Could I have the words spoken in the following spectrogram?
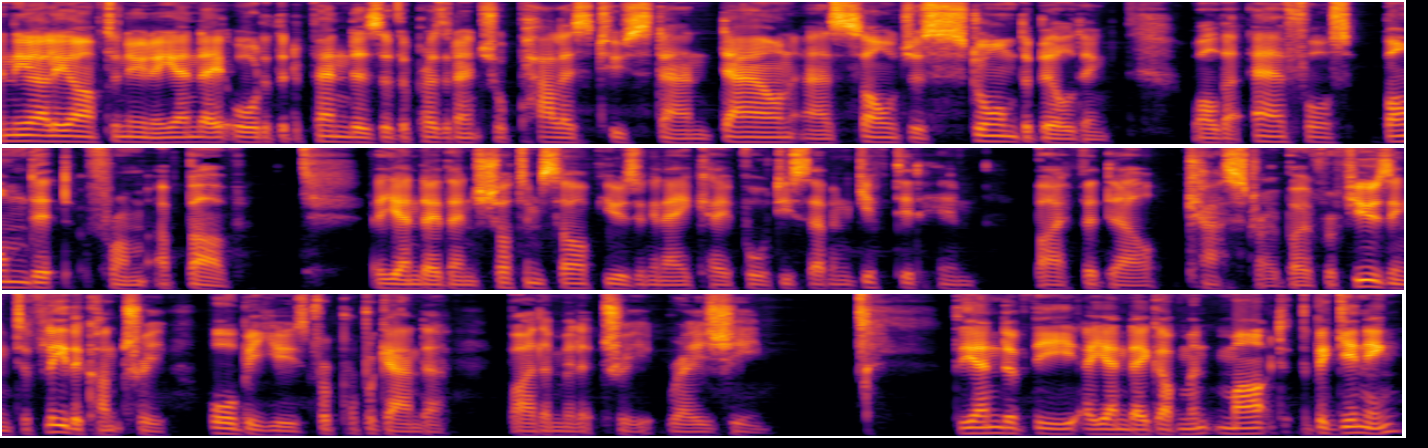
In the early afternoon, Allende ordered the defenders of the presidential palace to stand down as soldiers stormed the building, while the Air Force bombed it from above. Allende then shot himself using an AK 47 gifted him by Fidel Castro, both refusing to flee the country or be used for propaganda by the military regime. The end of the Allende government marked the beginning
